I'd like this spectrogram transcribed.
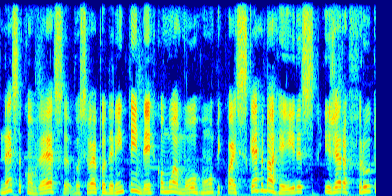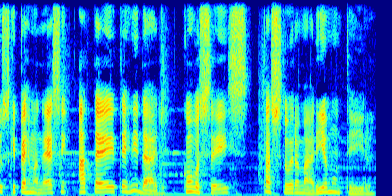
Nessa conversa, você vai poder entender como o amor rompe quaisquer barreiras e gera frutos que permanecem até a eternidade. Com vocês, Pastora Maria Monteiro.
